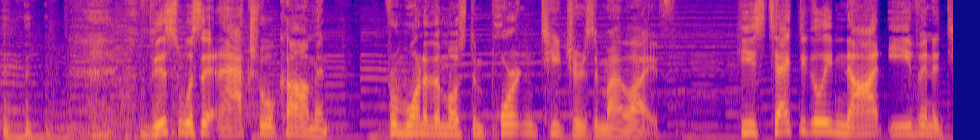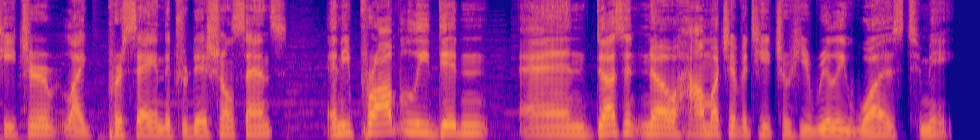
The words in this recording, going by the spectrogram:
this was an actual comment from one of the most important teachers in my life. He's technically not even a teacher, like per se in the traditional sense, and he probably didn't and doesn't know how much of a teacher he really was to me.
